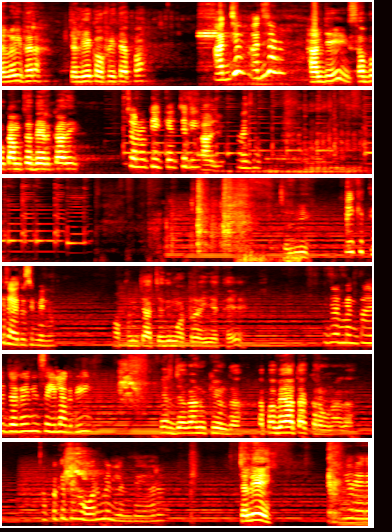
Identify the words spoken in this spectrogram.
ਚਲੋ ਜੀ ਫਿਰ ਚੱਲੀਏ ਕਾਫੀ ਤੇ ਆਪਾਂ। ਅੱਜ? ਅੱਜ ਜਾਣਾ? ਹਾਂਜੀ ਸਭ ਕੰਮ ਤੇ ਦੇਰ ਕਾਦੀ ਚਲੋ ਠੀਕ ਹੈ ਚਲਿਏ। ਆ ਜਾਓ। ਚੱਲੀਏ। ਇਹ ਕਿੱਥੇ ਲਾਏ ਤੁਸੀਂ ਮੈਨੂੰ? ਆਪਣੀ ਚਾਚੇ ਦੀ ਮੋਟਰ ਆਈ ਇੱਥੇ। ਜੇ ਮੈਨੂੰ ਤਾਂ ਇਹ ਜਗ੍ਹਾ ਹੀ ਨਹੀਂ ਸਹੀ ਲੱਗਦੀ। ਫਿਰ ਜਗ੍ਹਾ ਨੂੰ ਕੀ ਹੁੰਦਾ? ਆਪਾਂ ਵਿਆਹ ਤਾਂ ਕਰਾਉਣਾਗਾ। ਆਪਾਂ ਕਿਤੇ ਹੋਰ ਮਿਲ ਲੈਂਦੇ ਯਾਰ। ਚੱਲੀਏ। ਯਾਰ ਇਹ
